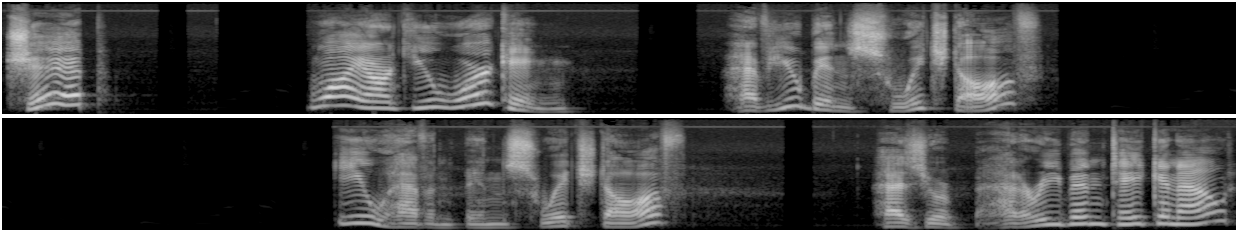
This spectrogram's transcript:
Chip? Why aren't you working? Have you been switched off? You haven't been switched off. Has your battery been taken out?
